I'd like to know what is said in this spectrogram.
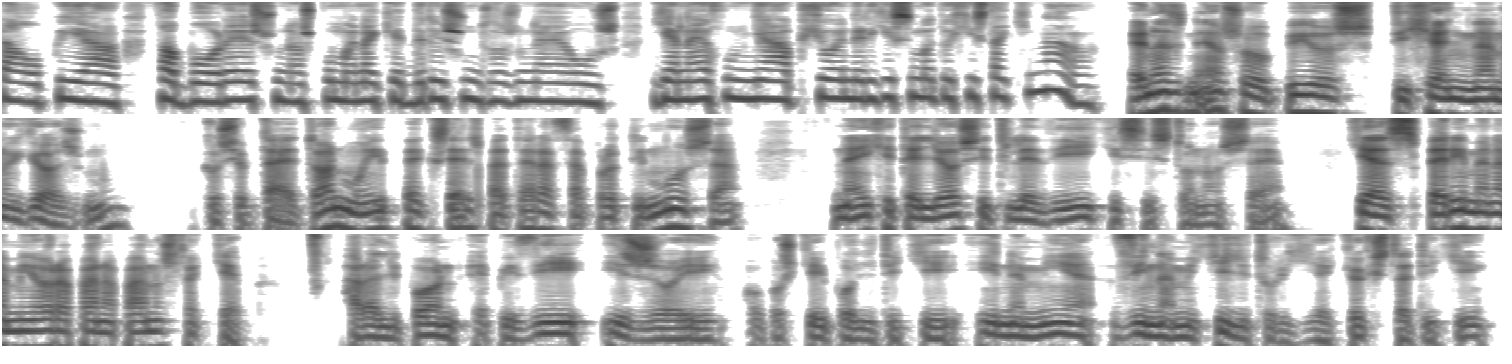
τα οποία θα μπορέσουν ας πούμε, να κεντρήσουν τους νέους για να έχουν μια πιο ενεργή συμμετοχή στα κοινά; Ένας νέος ο οποίος τυχαίνει να είναι ο γιος μου, 27 ετών, μου είπε: Ξέρεις, πατέρα, θα προτιμούσα να είχε τελειώσει η τηλεδιοίκηση στον ΟΣΕ και ας περίμενα μία ώρα πάνω πάνω στα ΚΕΠ. Άρα λοιπόν, επειδή η ζωή, όπως και η πολιτική, είναι μία δυναμική λειτουργία και όχι στατική,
